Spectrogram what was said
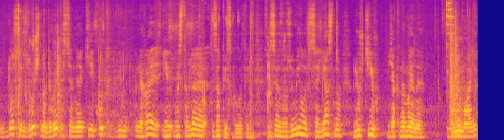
досить зручно дивитися, на який кут він лягає і виставляє затискувати. Все зрозуміло, все ясно. Люфтів, як на мене, немає.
